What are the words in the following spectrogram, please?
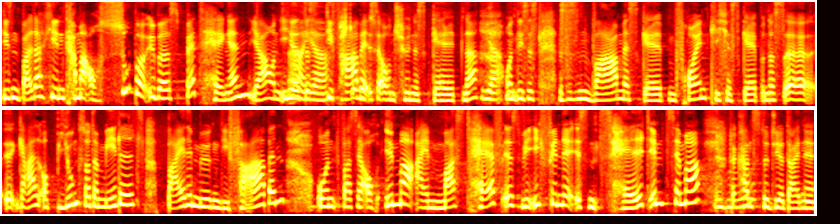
Diesen Baldachin kann man auch super übers Bett hängen, ja. Und hier ah, das, ja, die Farbe stimmt. ist ja auch ein schönes Gelb, ne? Ja. Und dieses, das ist ein warmes Gelb, ein freundliches Gelb. Und das, äh, egal ob Jungs oder Mädels, beide mögen die Farben. Und was ja auch immer ein Must-Have ist, wie ich finde, ist ein Zelt im Zimmer. Mhm. Da kannst du dir deine,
